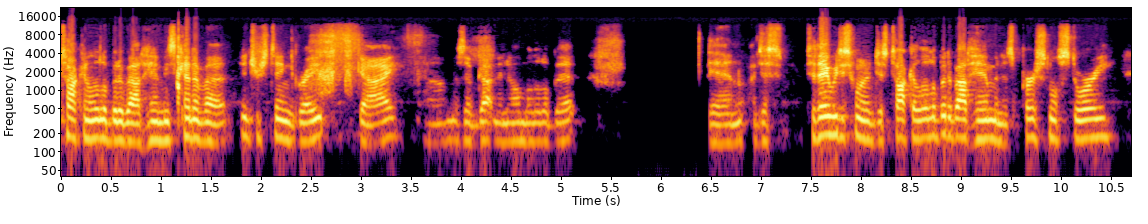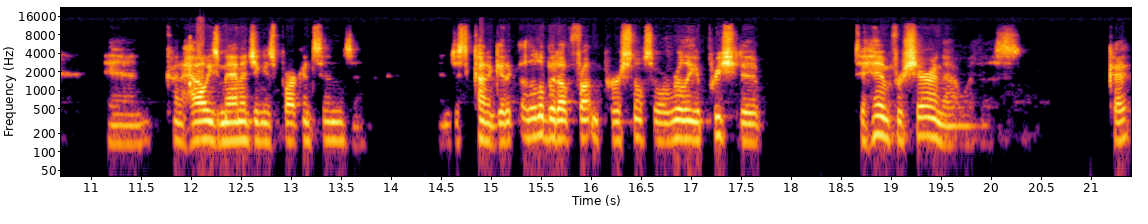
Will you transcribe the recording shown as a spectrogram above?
talking a little bit about him. He's kind of an interesting, great guy um, as I've gotten to know him a little bit. And I just, today we just want to just talk a little bit about him and his personal story and kind of how he's managing his Parkinson's and, and just kind of get a little bit upfront and personal. So we're really appreciative to him for sharing that with us. Okay.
